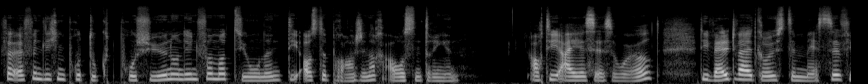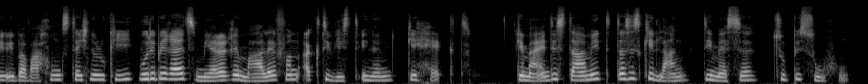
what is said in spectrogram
veröffentlichen Produktbroschüren und Informationen, die aus der Branche nach außen dringen. Auch die ISS World, die weltweit größte Messe für Überwachungstechnologie, wurde bereits mehrere Male von AktivistInnen gehackt. Gemeint ist damit, dass es gelang, die Messe zu besuchen.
